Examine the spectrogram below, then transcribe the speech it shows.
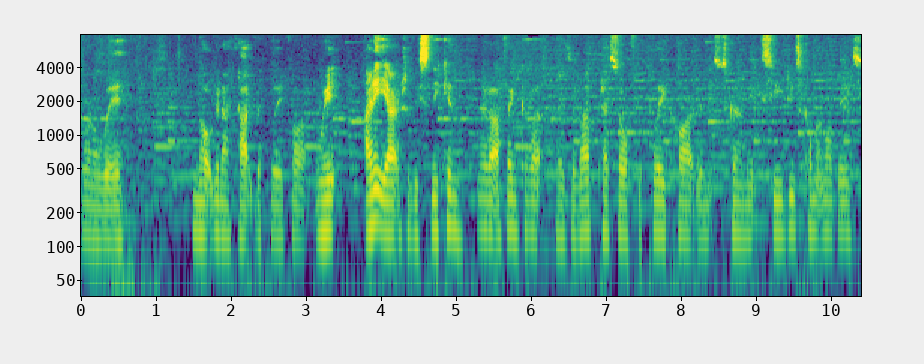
Run away. Not gonna attack the plague heart. Wait, I need to actually be sneaking now that I think of it. Because if I piss off the plague heart then it's just gonna make sieges come at my base.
